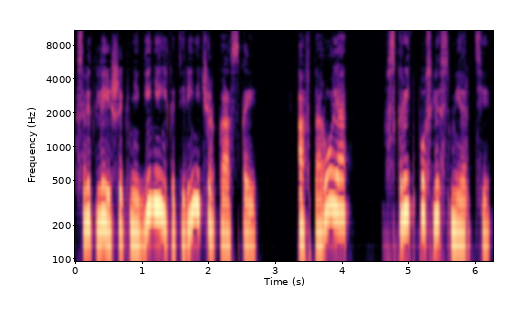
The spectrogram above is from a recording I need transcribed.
«Светлейшей княгине Екатерине Черкасской», а второе «Вскрыть после смерти».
